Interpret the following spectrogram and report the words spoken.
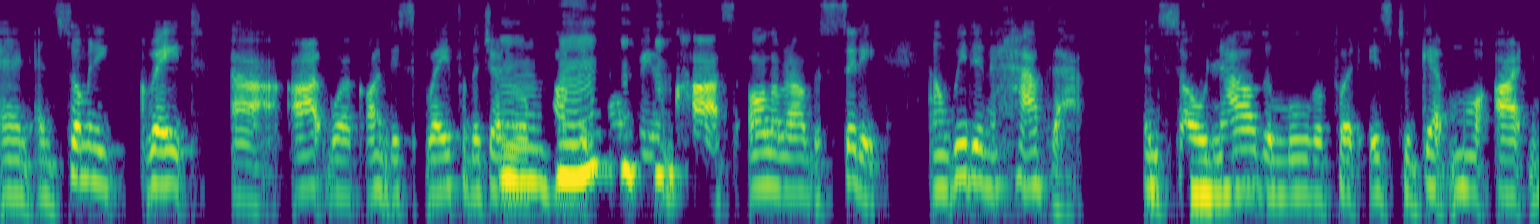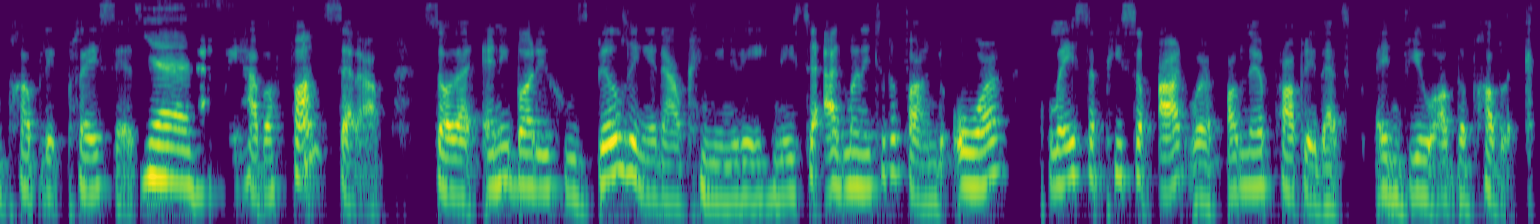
and and so many great uh, artwork on display for the general public, Mhm, all free of cost, all around the city, and we didn't have that. And so now the move afoot is to get more art in public places. yes, We have a fund set up so that anybody who's building in our community needs to add money to the fund or place a piece of artwork on their property that's in view of the public.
